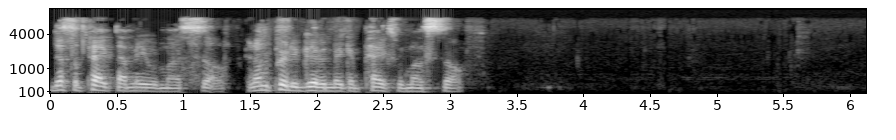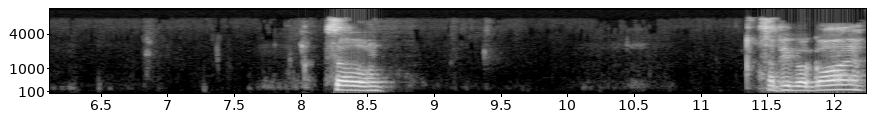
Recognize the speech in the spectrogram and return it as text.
That's a pact I made with myself. And I'm pretty good at making pacts with myself. So some people are going,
